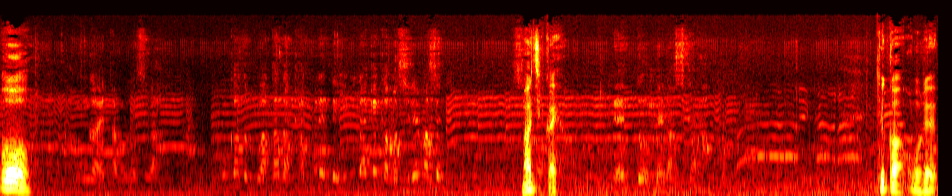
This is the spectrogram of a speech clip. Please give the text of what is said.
おう。考えたのですがご家族はただ隠れているだけかもしれませんマジかよ。レッドメナスからていうか俺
